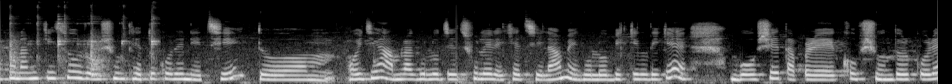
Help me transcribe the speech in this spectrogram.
এখন আমি কিছু রসুন থেতো করে নিচ্ছি। তো ওই যে আমরাগুলো যে ছুলে রেখেছিলাম, এগুলো বিকেল দিকে বসে তারপরে খুব সুন্দর করে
